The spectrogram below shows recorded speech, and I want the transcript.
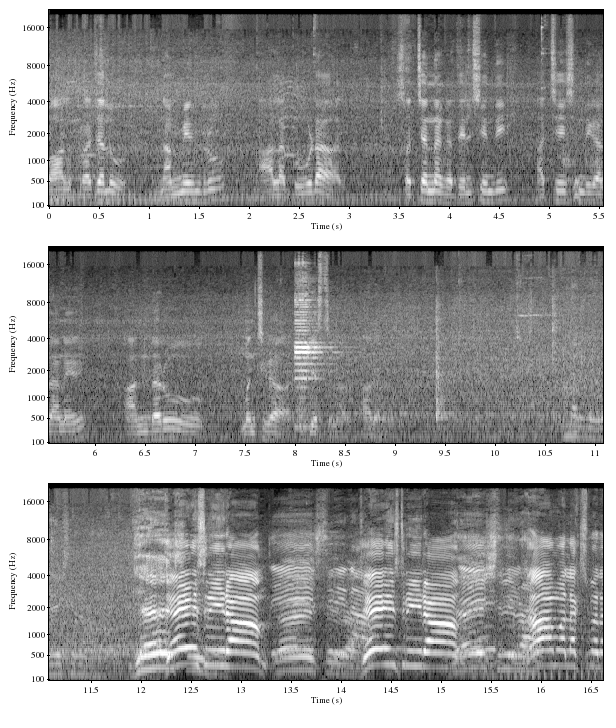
వాళ్ళు ప్రజలు నమ్మిండ్రు. వాళ్ళకు కూడా స్వచ్ఛందంగా తెలిసింది వచ్చేసింది కదా అనేది అందరూ మంచిగా చేస్తున్నారు. ఆదరణ. జై శ్రీరామ్! జై శ్రీరామ్! రామ లక్ష్మణ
